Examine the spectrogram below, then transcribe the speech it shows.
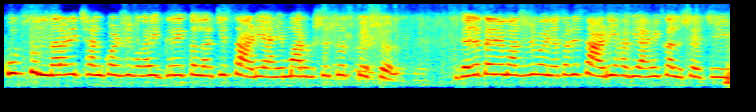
खूप सुंदर आणि छान क्वालिटी बघा ही ग्रे कलरची साडी आहे मार्गशीर्ष स्पेशल ज्या ज्या ताईने मार्गशीर्ष महिन्यासाठी साडी हवी आहे कलशाची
